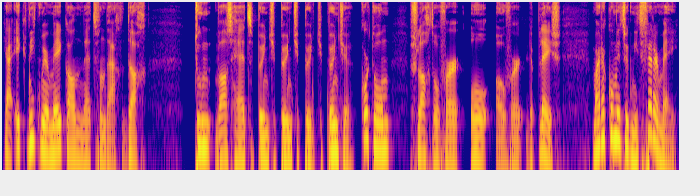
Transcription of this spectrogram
ja, ik niet meer mee kan met vandaag de dag. Toen was het puntje, puntje, puntje, puntje. Kortom, slachtoffer all over the place. Maar daar kom je natuurlijk niet verder mee.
